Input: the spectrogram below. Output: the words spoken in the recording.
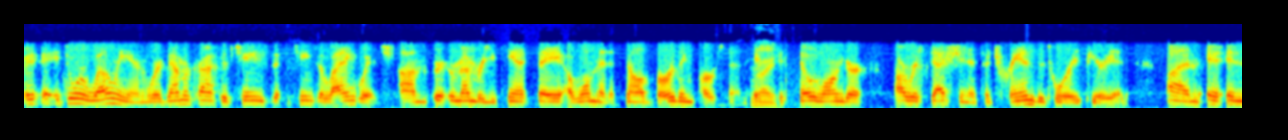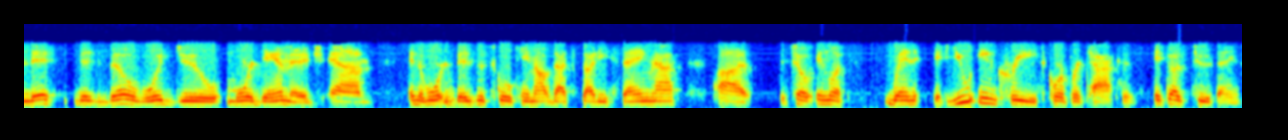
it's Orwellian, where Democrats have changed the, changed the language. Um, remember, you can't say a woman; it's now a birthing person. It's, right. it's no longer a recession; it's a transitory period. Um, and, and this this bill would do more damage um, and the Wharton Business School came out that study saying that. Uh, so, and look, when if you increase corporate taxes, it does two things.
